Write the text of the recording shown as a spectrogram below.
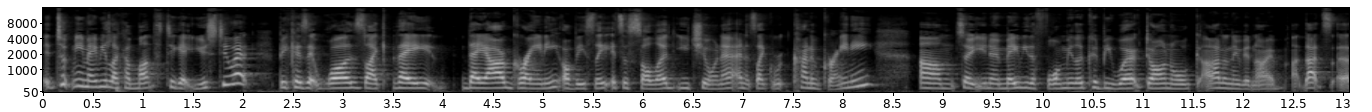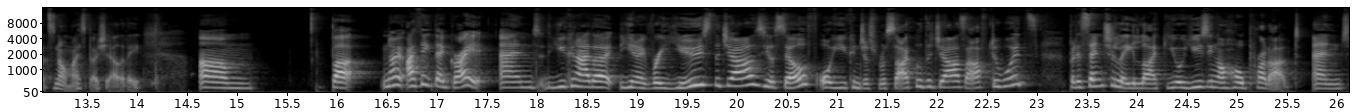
It took me maybe like a month to get used to it because it was like they they are grainy, obviously. It's a solid, you chew on it and it's like kind of grainy. Um, so you know maybe the formula could be worked on or I don't even know. That's that's not my speciality. Um, but no, I think they're great. And you can either, you know, reuse the jars yourself or you can just recycle the jars afterwards. But essentially, like you're using a whole product and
